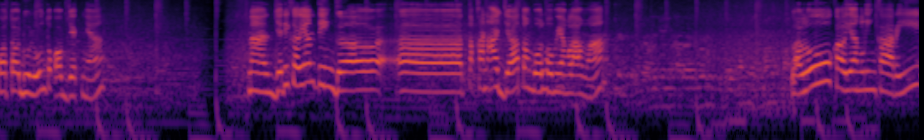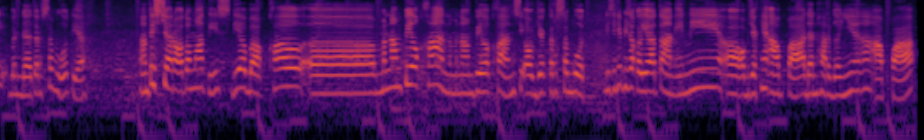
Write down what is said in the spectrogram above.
foto dulu untuk objeknya. Nah, jadi kalian tinggal uh, tekan aja tombol home yang lama. Lalu kalian lingkari benda tersebut ya nanti secara otomatis dia bakal uh, menampilkan menampilkan si objek tersebut. Di sini bisa kelihatan ini uh, objeknya apa dan harganya apa.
